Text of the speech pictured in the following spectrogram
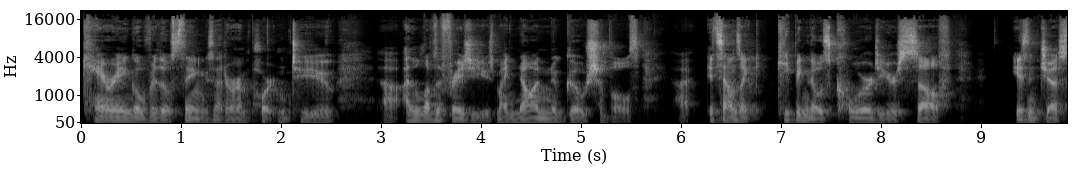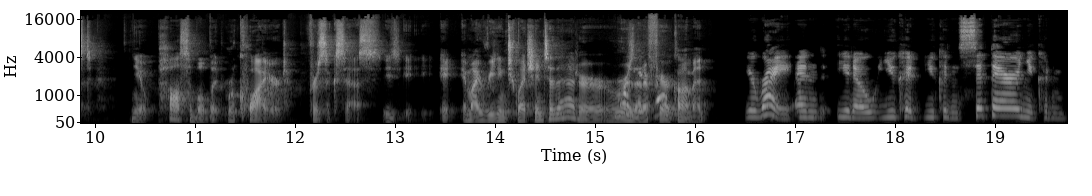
carrying over those things that are important to you. Uh, I love the phrase you use, my non negotiables. Uh, it sounds like keeping those core to yourself isn't just you know possible but required for success. Is, am I reading too much into that, or, or no, is that a fair right. comment? You're right, and you know you could you can sit there and you can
